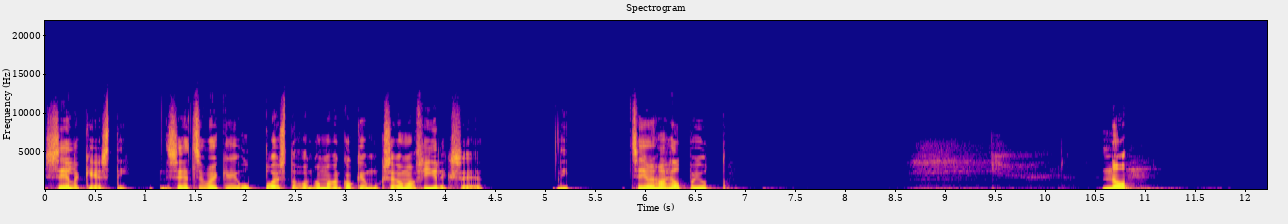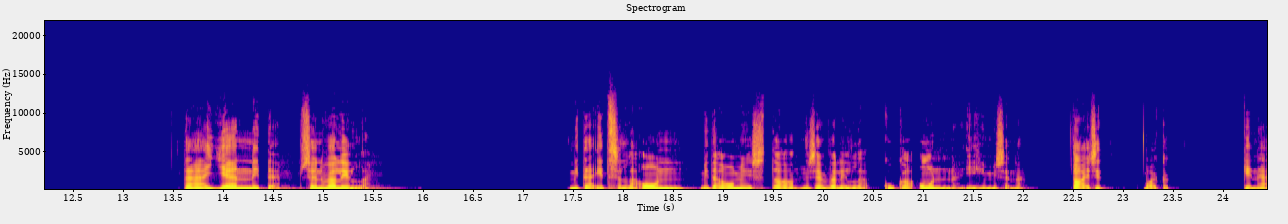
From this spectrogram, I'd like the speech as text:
selkeästi, niin se, että se oikein uppoisi tuohon omaan kokemukseen, omaan fiilikseen, niin se ei ole ihan helppo juttu. No, tämä jännite sen välillä, mitä itsellä on, mitä omistaa, ja sen välillä, kuka on ihmisenä, tai sitten vaikka kenä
